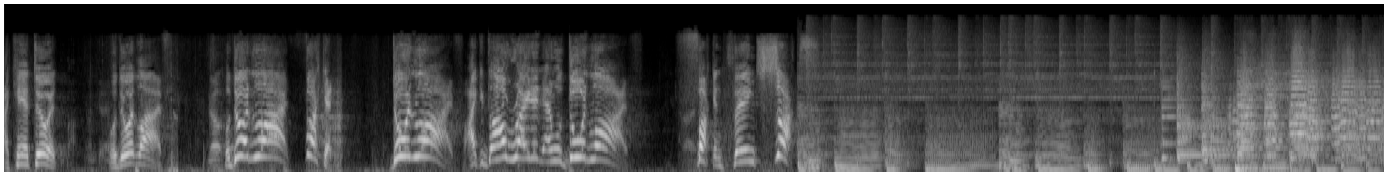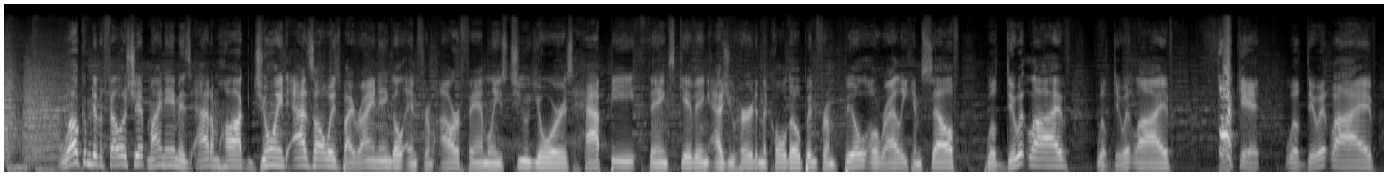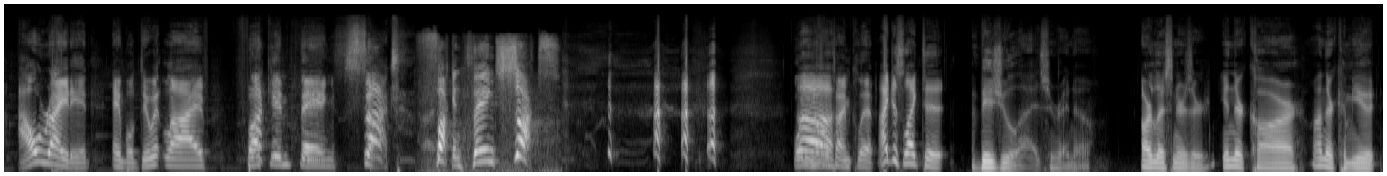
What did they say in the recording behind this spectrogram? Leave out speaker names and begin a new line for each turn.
I can't do it. We'll do it live.
No.
We'll do it live. Fuck it. Do it live. I can. I'll write it and we'll do it live. Fucking thing sucks.
Welcome to the fellowship. My name is Adam Hawk, joined as always by Ryan Engle, and from our families to yours, happy Thanksgiving. As you heard in the cold open from Bill O'Reilly himself, we'll do it live. We'll do it live. Fuck it. We'll do it live. I'll write it, and we'll do it live. Fucking thing sucks.
Fucking thing sucks.
What an
Ah.
all-time clip.
I just like to visualize right now. Our listeners are in their car, on their commute,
